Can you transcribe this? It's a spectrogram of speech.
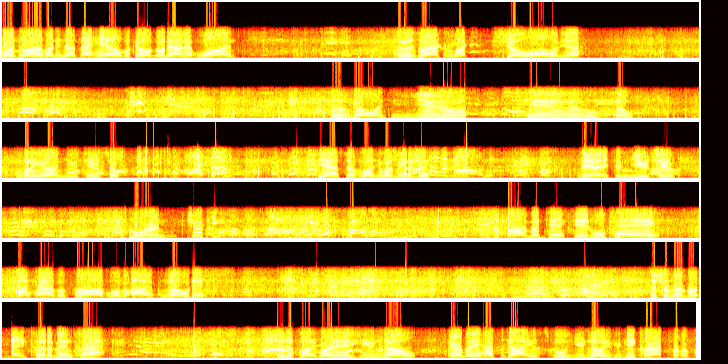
Wait till everybody's at the hill. We can all go down at once. And this way I can, like, show all of you. This is going to YouTube. So, I'm putting it on YouTube. So. Yeah, so unless you want to be at a good... Yeah, it's in YouTube. Lauren, Chucky. Oh, what is the problem with YouTube? I'm addicted, okay? I have a problem. I've noticed. Just remember, it could have been crack. And the funny part is, you know, everybody has a guy in school, you know you can get crack from.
